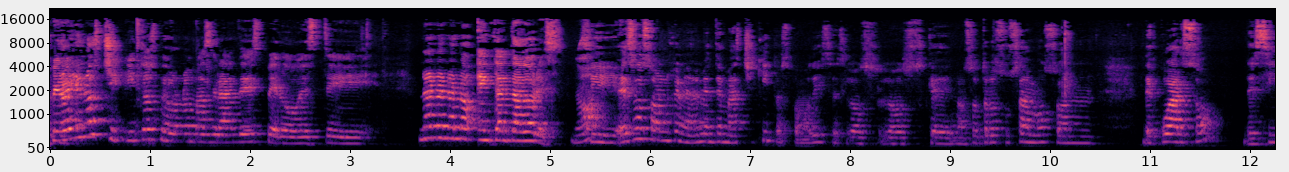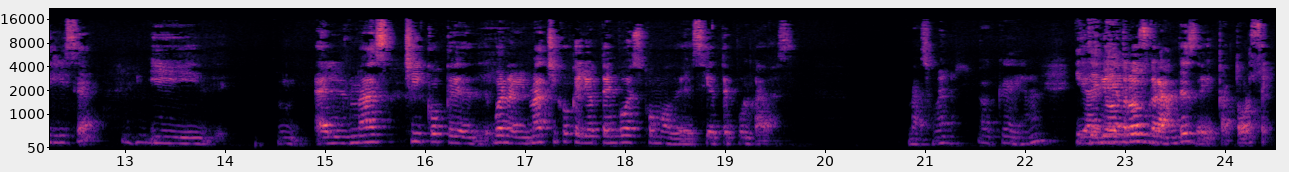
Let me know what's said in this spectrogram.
pero hay unos chiquitos, pero unos más grandes, pero este... No, no, no, no, encantadores, ¿no? Sí, esos son generalmente más chiquitos, como dices. Los, los que nosotros usamos son de cuarzo, de sílice, y el más chico que, bueno, el más chico que yo tengo es como de 7 pulgadas, más o menos. Ok. Ujú. Y Y, hay otros un- grandes de 14.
